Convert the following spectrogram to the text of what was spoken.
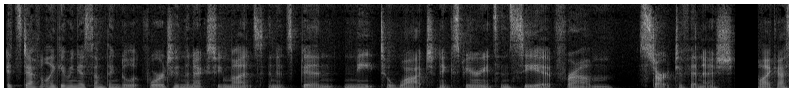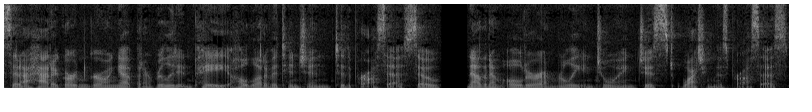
It's definitely giving us something to look forward to in the next few months. And it's been neat to watch and experience and see it from start to finish. Like I said, I had a garden growing up, but I really didn't pay a whole lot of attention to the process. So now that I'm older, I'm really enjoying just watching this process.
